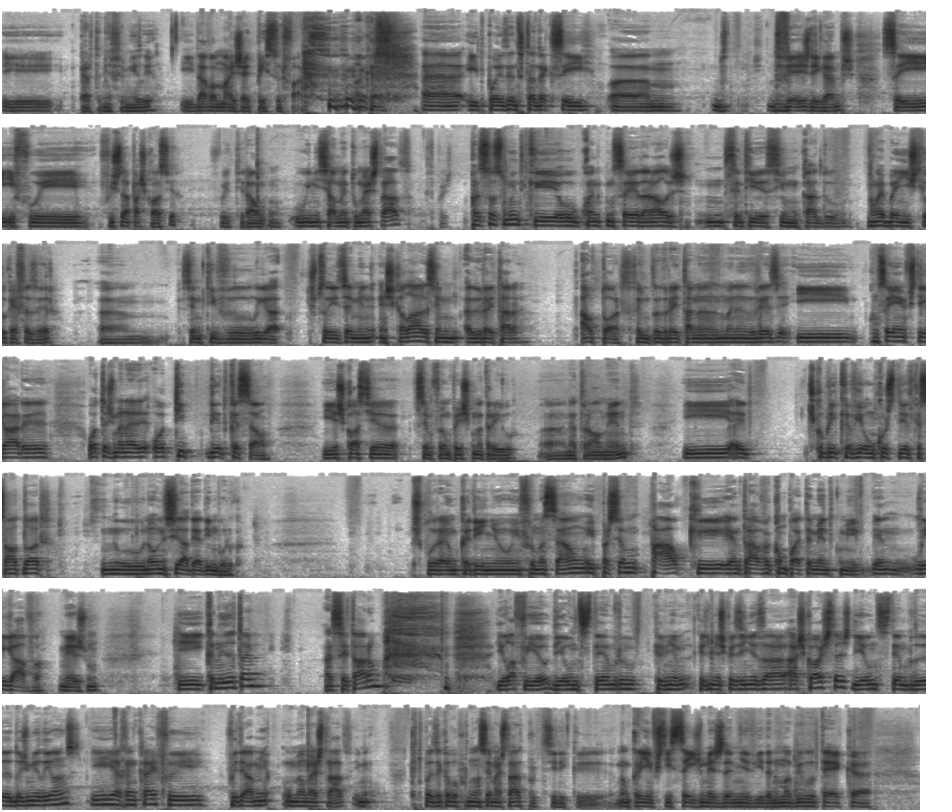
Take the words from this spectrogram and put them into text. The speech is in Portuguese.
e perto da minha família e dava mais jeito para ir surfar. Ok. Uh, e depois, entretanto, é que saí um, de, de vez, digamos, saí e fui, fui estudar para a Escócia. Fui tirar um- o, inicialmente o mestrado. Passou-se muito que eu, quando comecei a dar aulas, me sentia assim um bocado. Não é bem isto que eu quero fazer. Um, sempre tive ligado, especializei-me em escalada, sempre adorei estar outdoor, sempre adorei estar na, numa natureza e comecei a investigar eh, outras maneiras, outro tipo de educação. E a Escócia sempre foi um país que me atraiu, ah, naturalmente. E eh, descobri que havia um curso de educação outdoor no- na Universidade de Edimburgo. Explorei um bocadinho a informação e pareceu-me algo que entrava completamente comigo, ligava mesmo. E candidatei-me. Aceitaram. e lá fui eu, dia 1 de setembro, com, minha- com as minhas coisinhas à- às costas, dia 1 de setembro de 2011, e arranquei, fui, fui a minha- o meu mestrado, que depois acabou por não ser mestrado, porque decidi que não queria investir seis meses da minha vida numa biblioteca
